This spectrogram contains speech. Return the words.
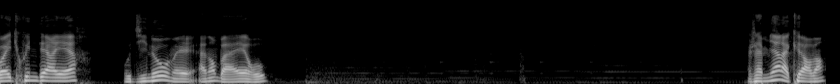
White Queen derrière. Ou Dino, mais... Ah non, bah Aero. J'aime bien la curve. Hein.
